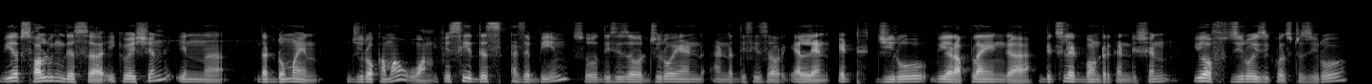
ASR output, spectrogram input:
We are solving this equation in the domain 0 comma 1 if you see this as a beam so this is our 0 end and this is our l end. At 0 we are applying a Dirichlet boundary condition. U of 0 is equals to 0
